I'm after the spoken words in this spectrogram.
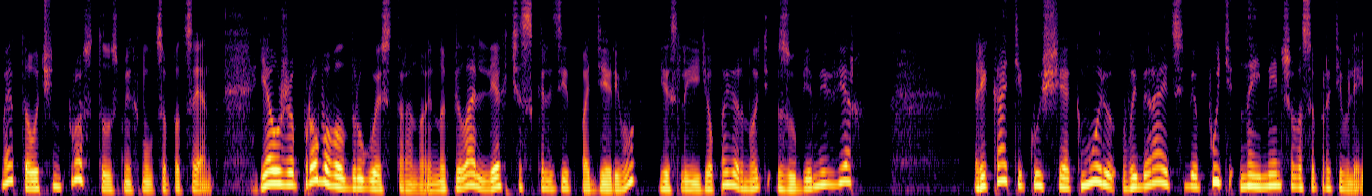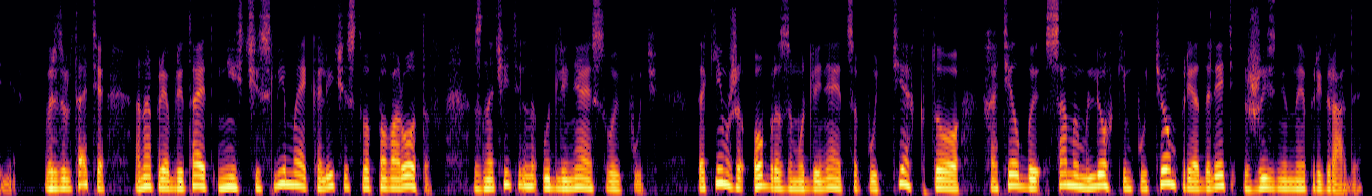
«Это очень просто», — усмехнулся пациент. «Я уже пробовал другой стороной, но пила легче скользит по дереву, если ее повернуть зубьями вверх». Река, текущая к морю, выбирает себе путь наименьшего сопротивления. В результате она приобретает неисчислимое количество поворотов, значительно удлиняя свой путь. Таким же образом удлиняется путь тех, кто хотел бы самым легким путем преодолеть жизненные преграды.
